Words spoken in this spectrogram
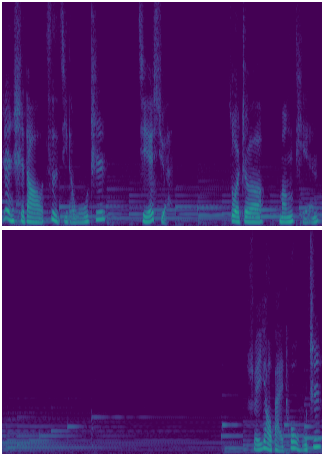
认识到自己的无知。节选，作者蒙恬。谁要摆脱无知，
